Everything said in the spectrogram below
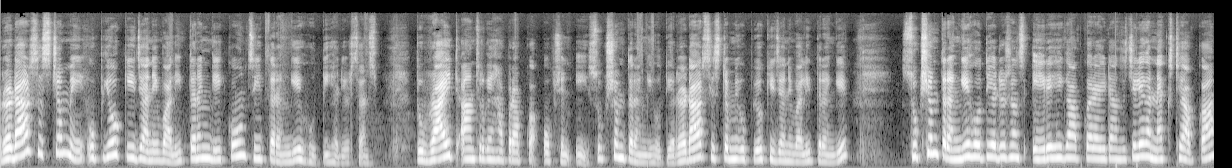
रडार सिस्टम में उपयोग की जाने वाली तरंगे कौन सी तरंगे होती है डिस्टेंस तो राइट आंसर यहाँ पर आपका ऑप्शन ए सूक्ष्म तरंगे होती है। रडार सिस्टम में उपयोग की जाने वाली तरंगे, सूक्ष्म तरंगे होती है डिस्टेंस ए रहेगा आपका राइट आंसर चलेगा नेक्स्ट है आपका।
